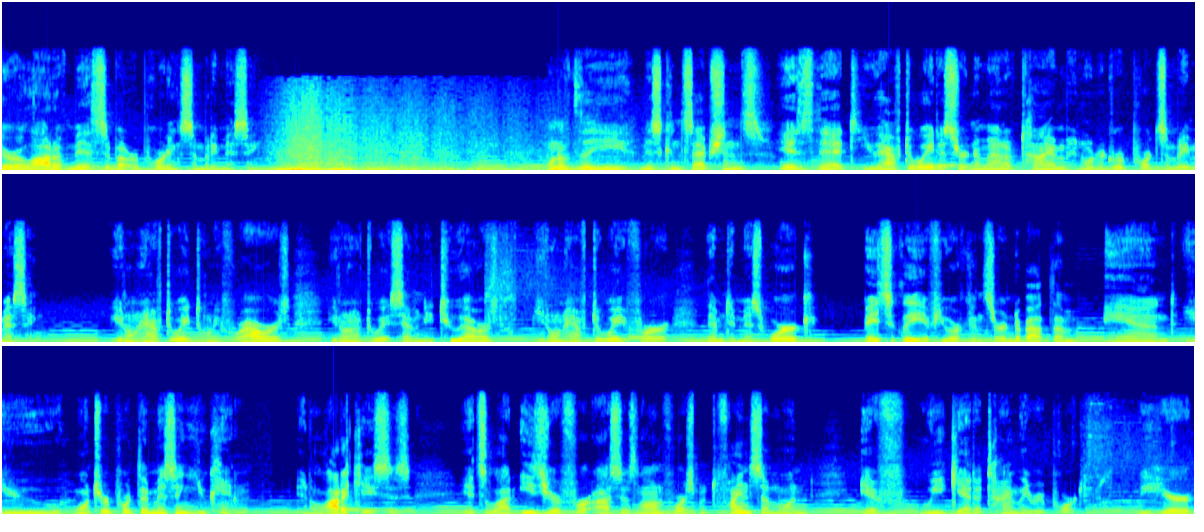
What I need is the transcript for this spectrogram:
There are a lot of myths about reporting somebody missing. One of the misconceptions is that you have to wait a certain amount of time in order to report somebody missing. You don't have to wait 24 hours, you don't have to wait 72 hours, you don't have to wait for them to miss work. Basically, if you are concerned about them and you want to report them missing, you can. In a lot of cases, it's a lot easier for us as law enforcement to find someone if we get a timely report. We hear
